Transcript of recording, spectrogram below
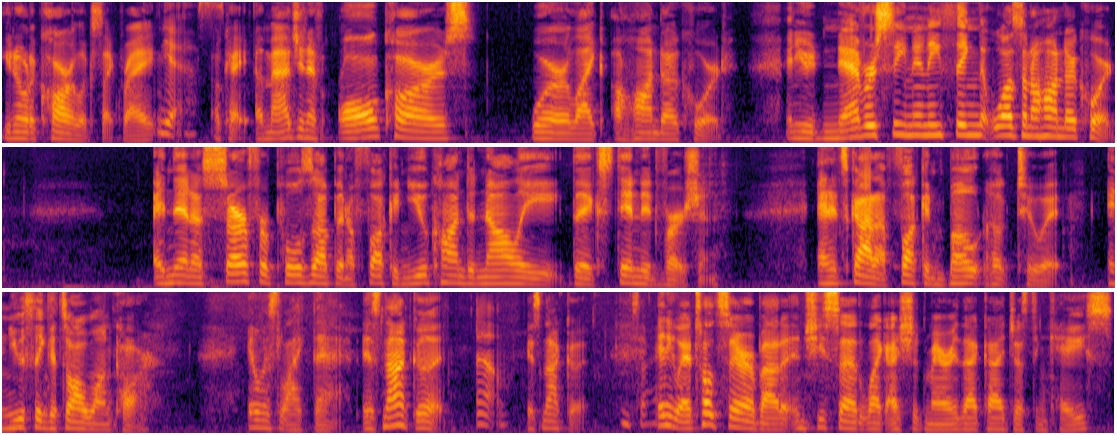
you know what a car looks like right Yes. Okay, imagine if all cars were like a Honda Accord. and you'd never seen anything that wasn't a Honda Accord. And then a surfer pulls up in a fucking Yukon Denali, the extended version, and it's got a fucking boat hooked to it, and you think it's all one car. It was like that. It's not good. Oh, It's not good. I'm sorry. Anyway, I told Sarah about it, and she said like I should marry that guy just in case,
